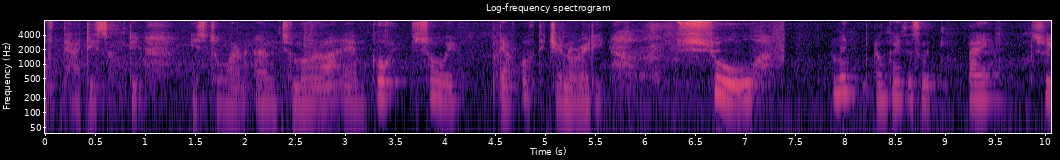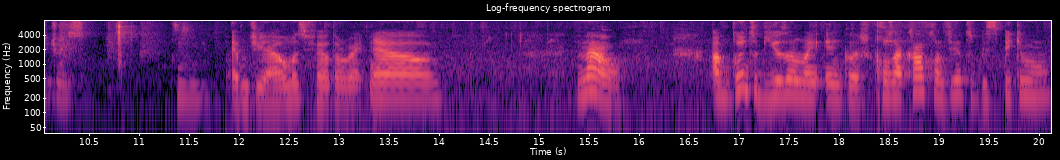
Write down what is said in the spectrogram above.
12.30 something. It's to 1 and tomorrow I am going somewhere. They're off the chain already. So, I mean, I'm going to sleep. Bye. Sweet dreams. MG, I almost fell down right now. Now, I'm going to be using my English because I can't continue to be speaking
